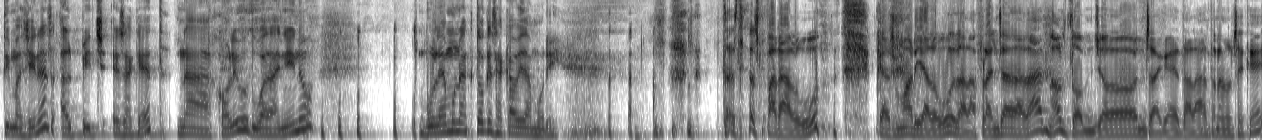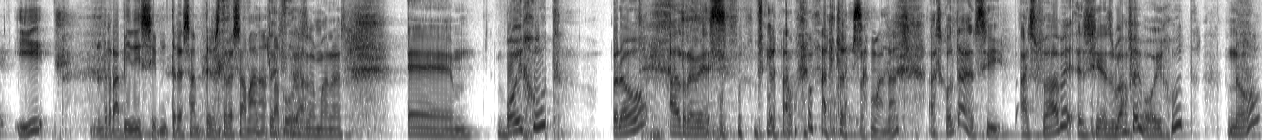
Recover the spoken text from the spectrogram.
T'imagines? El pitch és aquest, anar a Hollywood, Guadagnino, volem un actor que s'acabi de morir. T'has d'esperar algú que es mori algú de la franja d'edat, no? El Tom Jones, aquest, l'altre, no sé què, i rapidíssim, tres, tens tres setmanes per Tres, tres rodar. setmanes. Eh, Boyhood, però al revés. En tres setmanes. Escolta, si es, fa bé, si es va fer Boyhood, no?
